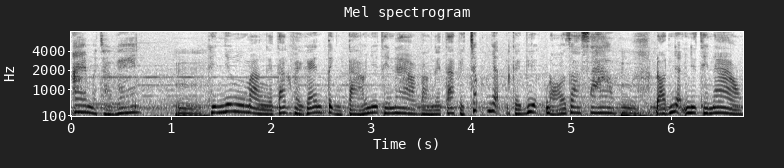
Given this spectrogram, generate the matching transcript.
Ai mà chả ghen Ừ. Thế nhưng mà người ta phải ghen tỉnh táo như thế nào Và người ta phải chấp nhận cái việc đó ra sao Ừ. Đón nhận như thế nào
